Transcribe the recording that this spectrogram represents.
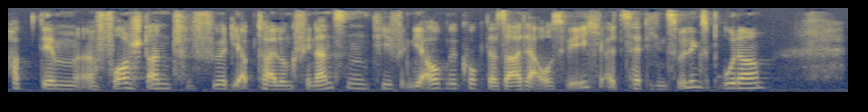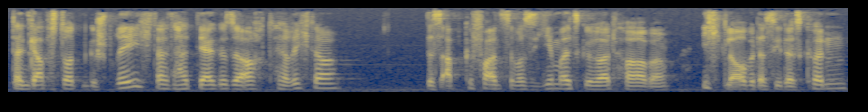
habe dem äh, Vorstand für die Abteilung Finanzen tief in die Augen geguckt, da sah der aus wie ich, als hätte ich einen Zwillingsbruder dann gab es dort ein Gespräch, dann hat der gesagt, Herr Richter, das abgefahrenste, was ich jemals gehört habe. Ich glaube, dass Sie das können.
